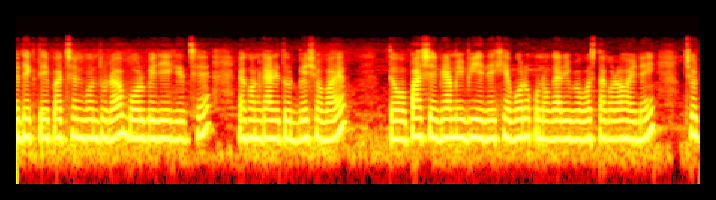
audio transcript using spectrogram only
তো দেখতেই পাচ্ছেন বন্ধুরা, বর বেরিয়ে গেছে। এখন গাড়িতে উঠবে সবাই। তো পাশের গ্রামের বিয়ে দেখে বড় কোনো গাড়ির ব্যবস্থা করা হয় নাই। ছোট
